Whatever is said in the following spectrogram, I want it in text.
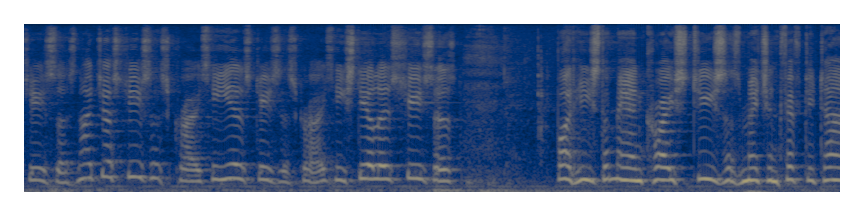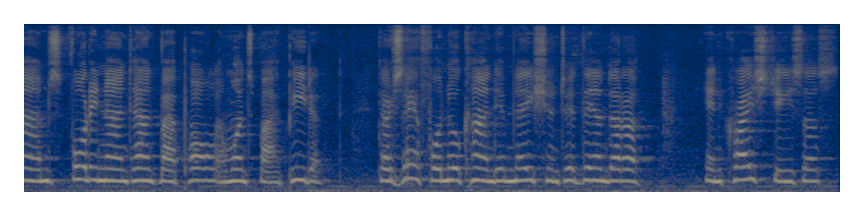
Jesus. Not just Jesus Christ. He is Jesus Christ. He still is Jesus. But he's the man Christ Jesus mentioned 50 times, 49 times by Paul and once by Peter. There's therefore no condemnation to them that are in Christ Jesus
